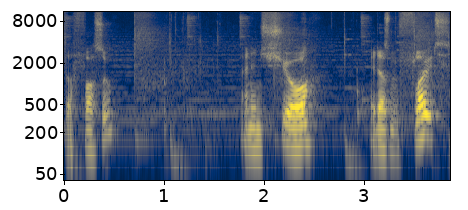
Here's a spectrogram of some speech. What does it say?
the fossil and ensure it doesn't float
